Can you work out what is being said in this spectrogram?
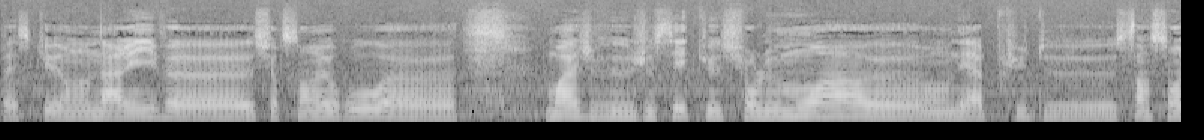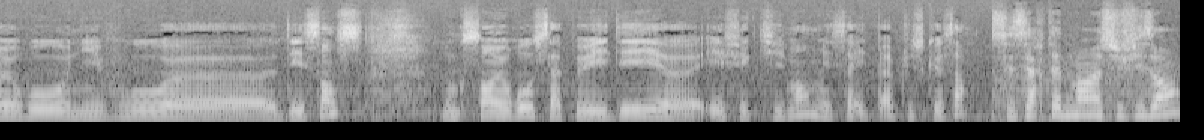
parce qu'on arrive sur 100 euros. moi, je, je, sais que sur le mois, on est à plus de 500 euros au niveau d'essence. Donc 100 euros, ça peut aider euh, effectivement, mais ça aide pas plus que ça. C'est certainement insuffisant.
